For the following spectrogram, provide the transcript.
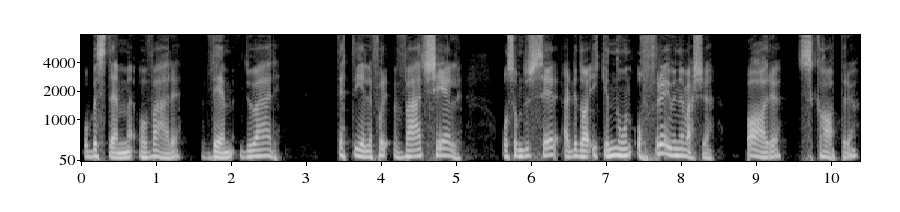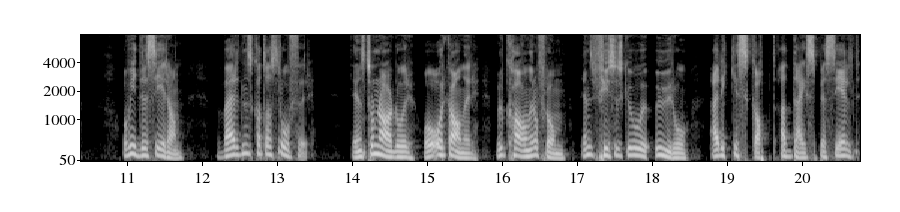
å bestemme og være hvem du er. Dette gjelder for hver sjel, og som du ser er det da ikke noen ofre i universet, bare skapere. Og videre sier han, verdens katastrofer, dens tornadoer og orkaner, vulkaner og flom, den fysiske uro, er ikke skapt av deg spesielt,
